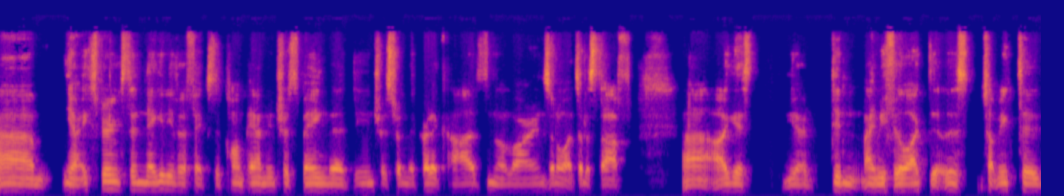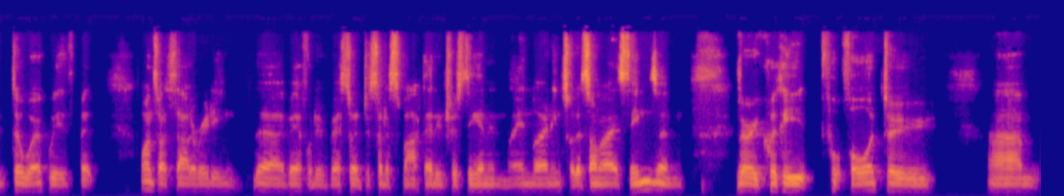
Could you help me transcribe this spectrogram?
um, you know, experience the negative effects of compound interest, being the, the interest from the credit cards and the loans and all that sort of stuff. Uh, I guess you know didn't make me feel like there's something to to work with, but once I started reading the Barefoot Investor, it just sort of sparked that interest again in, in learning sort of some of those things, and very quickly put forward to um,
